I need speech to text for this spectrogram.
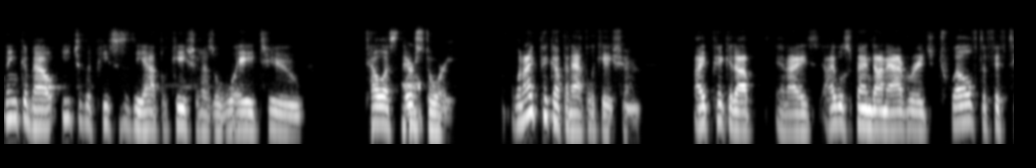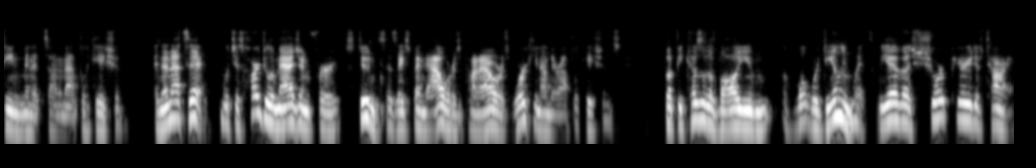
think about each of the pieces of the application as a way to tell us their oh. story. When I pick up an application, I pick it up and I, I will spend on average 12 to 15 minutes on an application. And then that's it, which is hard to imagine for students as they spend hours upon hours working on their applications. But because of the volume of what we're dealing with, we have a short period of time.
